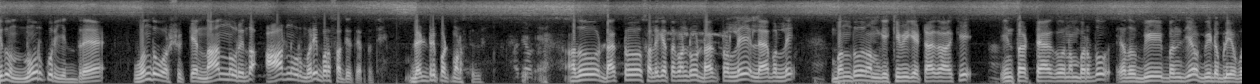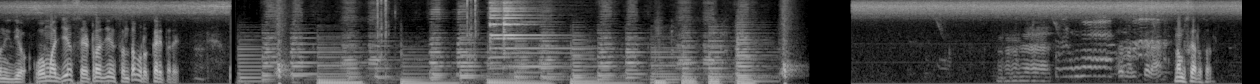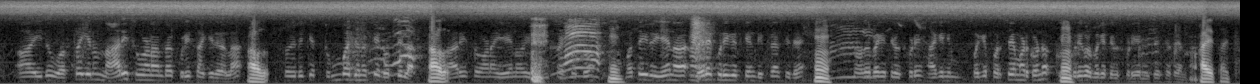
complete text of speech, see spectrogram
ಇದು ನೂರು ಕುರಿ ಇದ್ದರೆ ಒಂದು ವರ್ಷಕ್ಕೆ ನಾನ್ನೂರಿಂದ ಆರುನೂರು ಮರಿ ಬರೋ ಸಾಧ್ಯತೆ ಇರ್ತೈತಿ. ಬ್ಲಡ್ ರಿಪೋರ್ಟ್ ಮಾಡಿಸ್ತೀವಿ. ಅದು ಡಾಕ್ಟ್ರು ಸಲಿಗೆ ತಗೊಂಡು ಡಾಕ್ಟ್ರಲ್ಲಿ ಲ್ಯಾಬಲ್ಲಿ ಬಂದು ನಮಗೆ ಕಿವಿಗೆ ಟ್ಯಾಗ್ ಹಾಕಿ ಇಂಥ ಟ್ಯಾಗ್ ನಂಬರ್ದು ಅದು ಬಿ ಬಂದಿದೆಯೋ ಬಿ ಡಬ್ಲ್ಯೂ ಬಂದಿದೆಯೋ ಓಮಜೀನ್ಸ್ ಎಟ್ರಾಜೀನ್ಸ್ ಅಂತ ಬರು ಕರೀತಾರೆ. ನಮಸ್ಕಾರ. ನಮಸ್ಕಾರ ಸರ್. ಆ, ಇದು ಹೊಸದಾಗಿ ಏನು ನಾರಿ ಸುವರ್ಣ ಅಂತ ಕುರಿ ಸಾಕಿದ್ರಲ್ಲ? ಹೌದು. ಸೊ ಇದಕ್ಕೆ ತುಂಬಾ ಜನಕ್ಕೆ ಗೊತ್ತಿಲ್ಲ. ಹೌದು. ನಾರಿ ಸುವರ್ಣ ಏನು ಇದು ಹೆಂಗ್ ಸಾಕ್ಬೇಕು? ಮತ್ತೆ ಇದು ಏನ ಬೇರೆ ಕುರಿಗೆ ಏನ್ ಡಿಫ್ರೆನ್ಸ್ ಇದೆ? ಹ್ಞೂ ಸೊ ಅದ್ರ ಬಗ್ಗೆ ತಿಳಿಸ್ಕೊಡಿ. ಹಾಗೆ ನಿಮ್ ಬಗ್ಗೆ ಪರಿಚಯ ಮಾಡ್ಕೊಂಡು ಕುರಿಗಳ ಬಗ್ಗೆ ತಿಳಿಸ್ಕೊಡಿ ಏನು ವಿಶೇಷತೆ ಅಂತ. ಆಯ್ತು ಆಯ್ತು.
